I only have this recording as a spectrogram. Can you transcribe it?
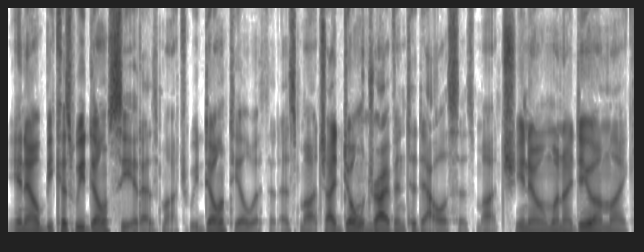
you know, because we don't see it as much. We don't deal with it as much. I don't Mhm. drive into Dallas as much, you know, and when I do, I'm like,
